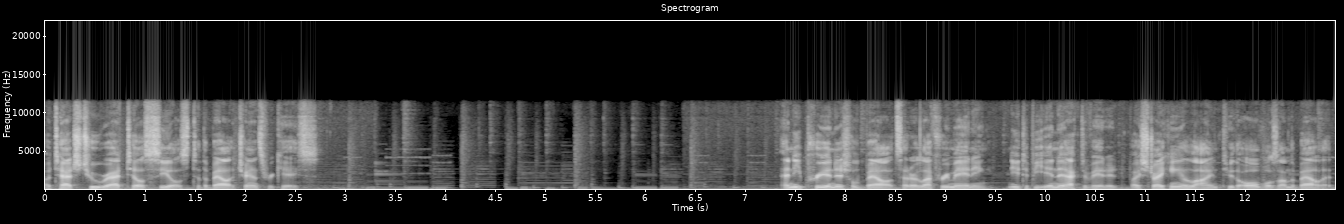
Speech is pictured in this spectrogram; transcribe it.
Attach two rat tail seals to the ballot transfer case. Any pre-initialed ballots that are left remaining need to be inactivated by striking a line through the ovals on the ballot.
